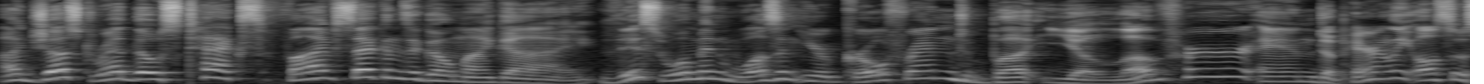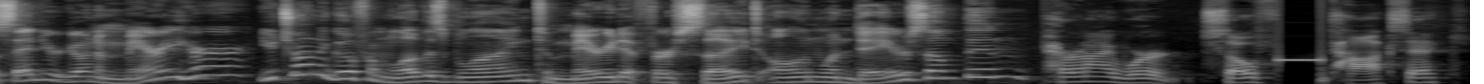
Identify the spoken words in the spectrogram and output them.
I just read those texts five seconds ago, my guy. This woman wasn't your girlfriend, but you love her, and apparently also said you're going to marry her? You trying to go from Love is Blind to Married at First Sight all in one day or something? Her and I were so f- toxic.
